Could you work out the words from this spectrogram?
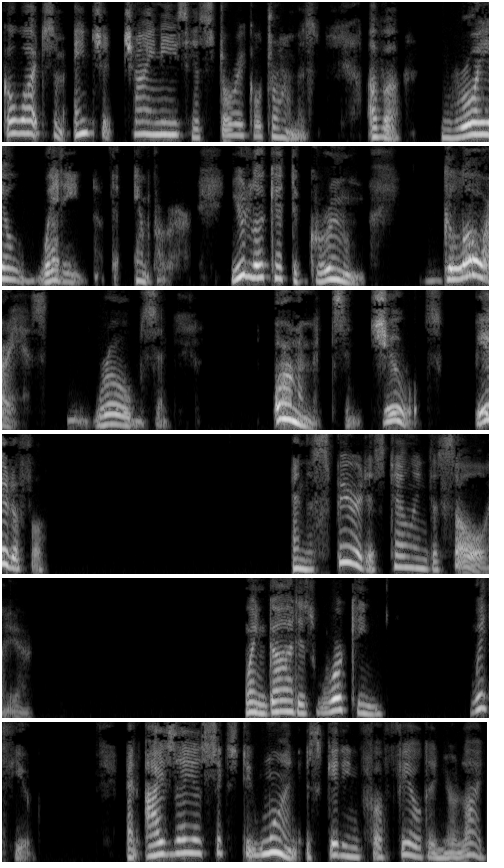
Go watch some ancient Chinese historical dramas of a royal wedding of the emperor. You look at the groom, glorious robes and ornaments and jewels, beautiful. And the Spirit is telling the soul here when God is working with you. And Isaiah 61 is getting fulfilled in your life.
